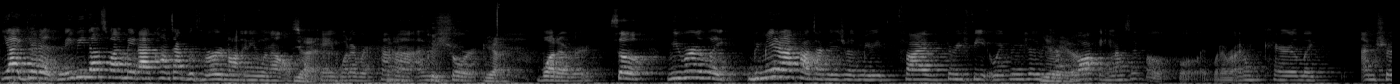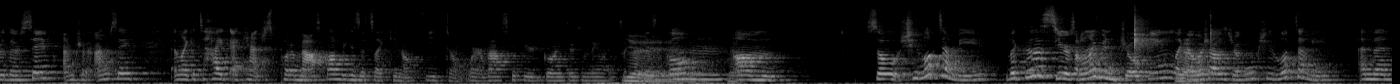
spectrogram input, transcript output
Yeah, I get it. Maybe that's why I made eye contact with her, not anyone else. Yeah, okay, yeah. whatever. Haha, Yeah, I'm 'cause- short. Yeah. Whatever. So we were like, we made eye contact with each other, maybe five, three feet away from each other. We Yeah, kept yeah. walking, and I was like, oh, cool. Like whatever. I don't care. Like. I'm sure they're safe. I'm sure I'm safe. And like it's a hike, I can't just put a mask on because it's like you know you don't wear a mask if you're going through something like, like Yeah, yeah, yeah, physical. yeah, Mhm. yeah. Um, so she looked at me like this is serious. I'm not even joking. Like I wish I was joking. She looked at me, and then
